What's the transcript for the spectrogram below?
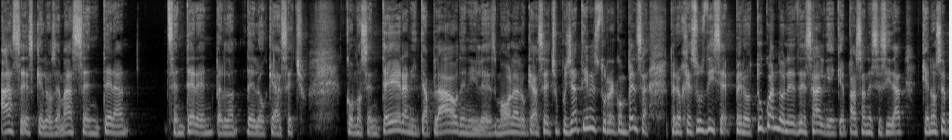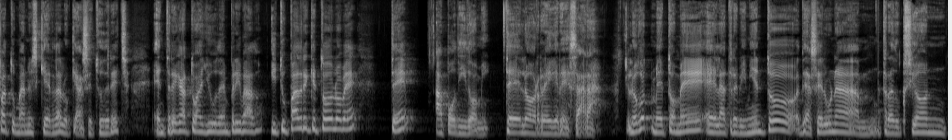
haces que los demás se enteran se enteren, perdón, de lo que has hecho. Como se enteran y te aplauden y les mola lo que has hecho, pues ya tienes tu recompensa. Pero Jesús dice, pero tú cuando le des a alguien que pasa necesidad, que no sepa tu mano izquierda lo que hace tu derecha. Entrega tu ayuda en privado y tu Padre que todo lo ve, te apodidomi, te lo regresará. Luego me tomé el atrevimiento de hacer una mm, traducción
